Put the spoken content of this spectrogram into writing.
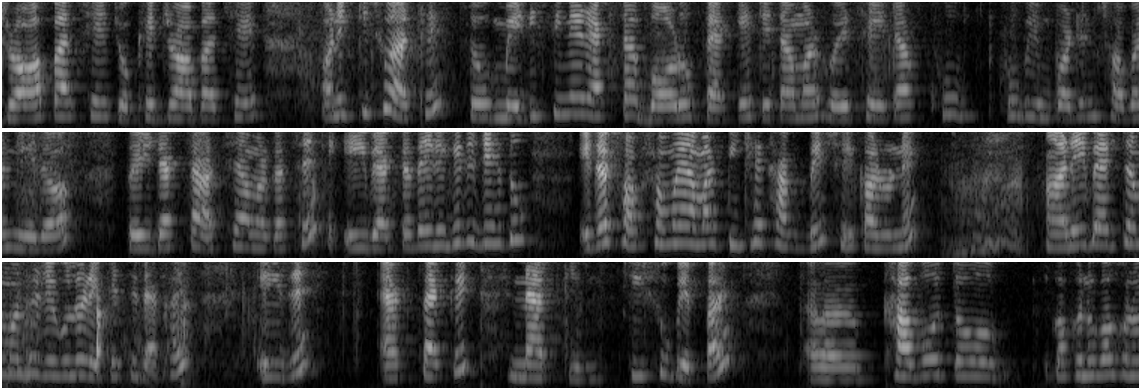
ড্রপ আছে, চোখের ড্রপ আছে, অনেক কিছু আছে। তো মেডিসিনের একটা বড় প্যাকেট এটা আমার হয়েছে, এটা খুব খুব ইম্পর্টেন্ট সবার নিয়ে যাওয়া। তো এটা একটা আছে আমার কাছে, এই ব্যাগটাতেই রেখেছি। যেহেতু এটা সব সময় আমার পিঠে থাকবে সেই কারণে। আর এই ব্যাগটার মধ্যে যেগুলো রেখেছি দেখাই, এই যে এক প্যাকেট ন্যাপকিনস, টিস্যু পেপার। খাব তো কখনো কখনো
